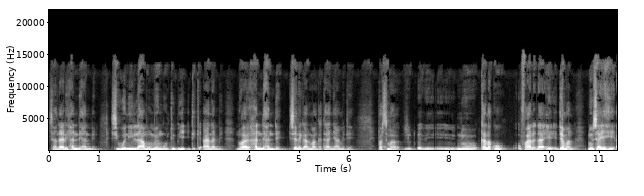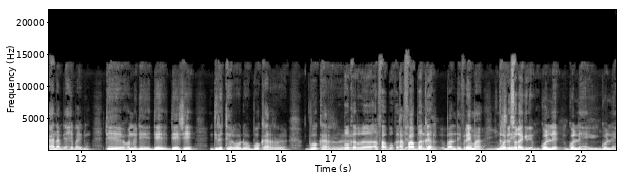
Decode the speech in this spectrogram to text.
sa daari hande hande si woni laamu men ngon tumɓe yeƴƴitike ananɓe no wawi hande hande sénégal mankata ñamete par ce que e, e, no kala ko faalaɗa e demal ɗum sa yeehi anamɓe a heɓay ɗum. Te honno de dg directeur oɗo bocar bocar bocar uh, alpha bocar alpha bocar balde vraiment. Mm-hmm. Imo waɗɗe golle golle golle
